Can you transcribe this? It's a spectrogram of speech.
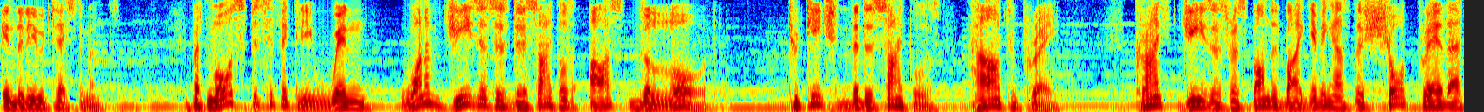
in the New Testament. But more specifically, when one of Jesus' disciples asked the Lord to teach the disciples how to pray, Christ Jesus responded by giving us the short prayer that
